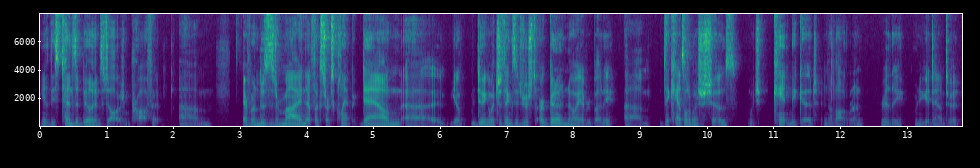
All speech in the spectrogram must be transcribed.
you know these tens of billions of dollars in profit. Um, everyone loses their mind. Netflix starts clamping down, uh, you know, doing a bunch of things that just are going to annoy everybody. Um, they canceled a bunch of shows, which can't be good in the long run, really, when you get down to it.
